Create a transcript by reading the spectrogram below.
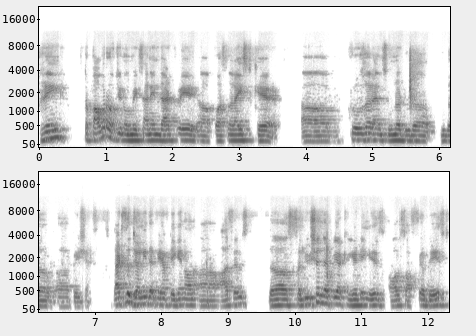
bring the power of genomics and in that way personalized care closer and sooner to the, to the patients. That's the journey that we have taken on ourselves. The solution that we are creating is all software based.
